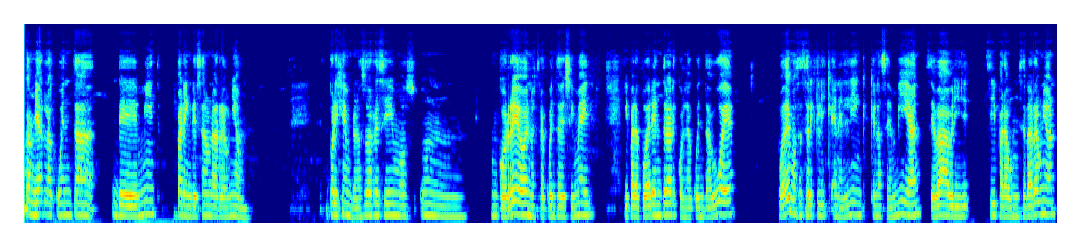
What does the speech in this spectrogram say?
cambiar la cuenta de Meet para ingresar a una reunión? Por ejemplo, nosotros recibimos un, correo en nuestra cuenta de Gmail y para poder entrar con la cuenta web podemos hacer clic en el link que nos envían, se va a abrir ¿sí? para unirse a la reunión,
